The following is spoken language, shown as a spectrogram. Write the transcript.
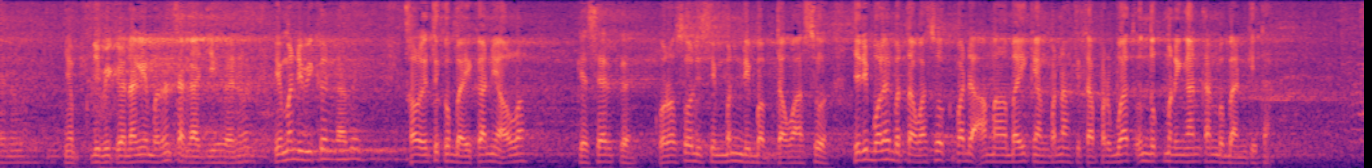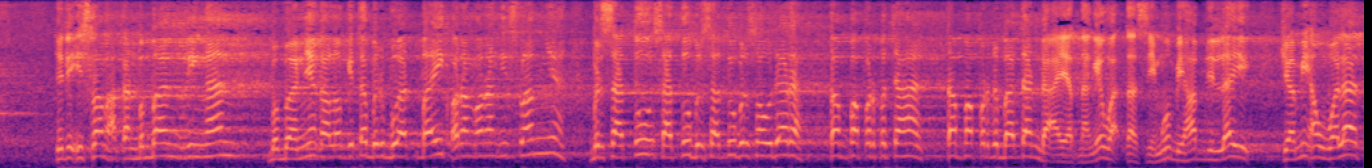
ya dibikin lagi bener saya gaji kan ya man dibikin kabeh. Kalau itu kebaikan ya Allah geserkan. Rasul disimpan di bab tawasul jadi boleh bertawasul kepada amal baik yang pernah kita perbuat untuk meringankan beban kita. Jadi Islam akan beban ringan. Bebannya kalau kita berbuat baik orang-orang Islamnya. Bersatu satu bersatu bersaudara. Tanpa perpecahan tanpa perdebatan. Da ayat nage tasimu bihabdillahi jami'an wala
